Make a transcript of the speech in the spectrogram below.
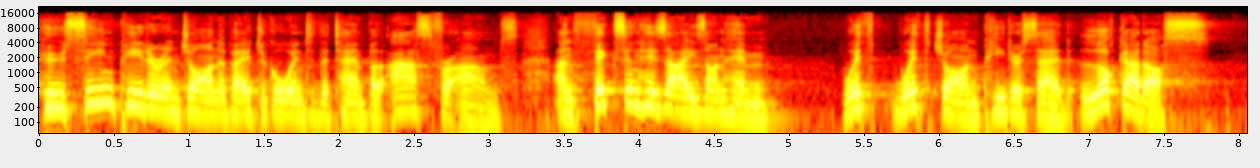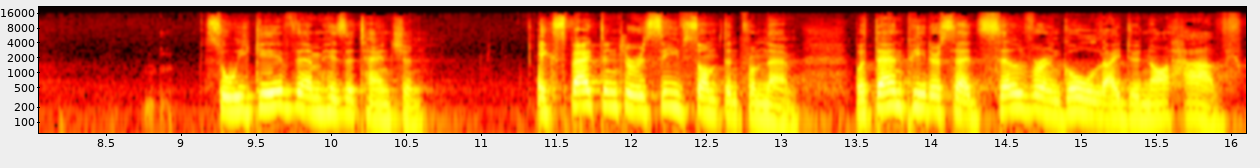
Who, seeing Peter and John about to go into the temple, asked for alms. And fixing his eyes on him with, with John, Peter said, Look at us. So he gave them his attention, expecting to receive something from them. But then Peter said, Silver and gold I do not have,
